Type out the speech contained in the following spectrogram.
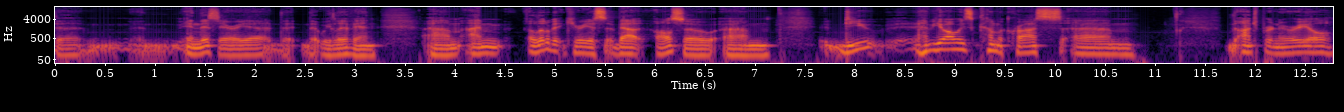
uh, in this area that, that we live in. Um, I'm a little bit curious about also. Um, do you have you always come across um, the entrepreneurial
